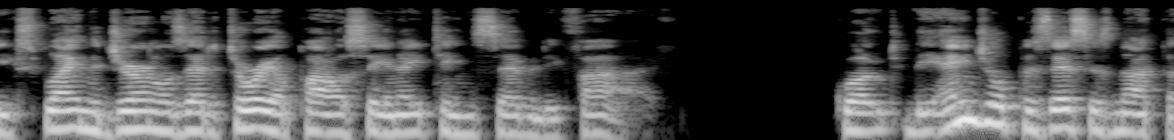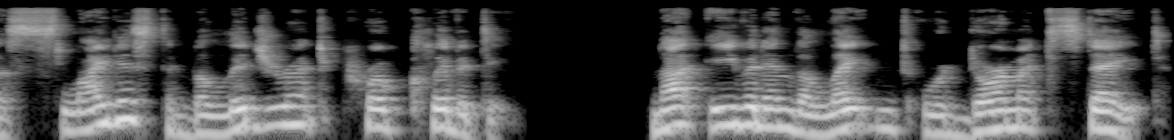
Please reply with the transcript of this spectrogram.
He explained the journal's editorial policy in 1875. Quote, the angel possesses not the slightest belligerent proclivity, not even in the latent or dormant state.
